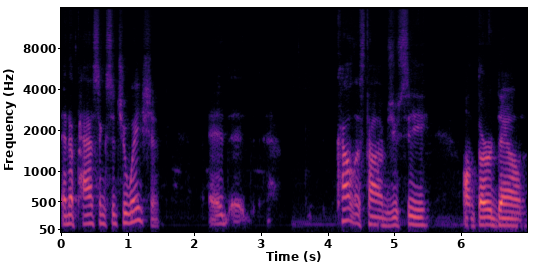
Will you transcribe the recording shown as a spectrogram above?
in a passing situation. It, it, countless times you see on third down,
